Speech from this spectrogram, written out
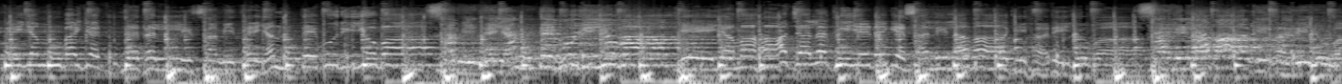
ಸೇವೆಯೆಂಬ ಯಜ್ಞದಲ್ಲಿ ಸಮಿತೆಯಂತೆ ಉರಿಯುವ. ಸಮಿತೆಯಂತೆ ಉರಿಯುವ. ಹೇಯ ಮಹಾಜಲಧಿಯೆಡೆಗೆ ಸಲಿಲವಾಗಿ ಹರಿಯುವ. ಸಲಿಲವಾಗಿ ಹರಿಯುವ.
